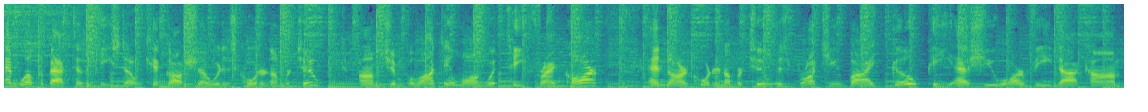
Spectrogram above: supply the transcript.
And welcome back to the Keystone Kickoff Show. It is quarter number two. I'm Jim Galante along with T. Frank Carr. And our quarter number two is brought to you by GoPSURV.com.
